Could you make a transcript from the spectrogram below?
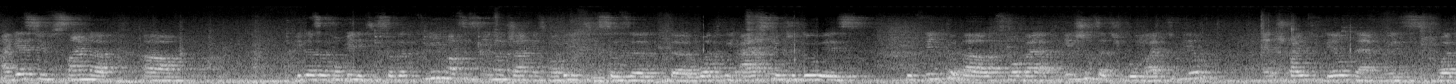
I guess you've signed up um, because of mobility. So the theme of this InnoJam is mobility. So the, the, what we ask you to do is to think about mobile applications that you would like to build and try to build them with what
